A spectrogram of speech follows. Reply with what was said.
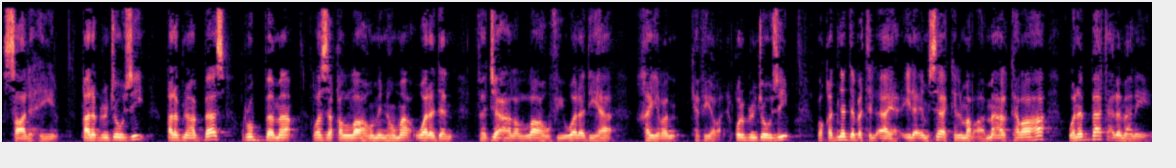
صالحين. قال ابن الجوزي قال ابن عباس ربما رزق الله منهما ولدا فجعل الله في ولدها خيرا كثيرا. يقول ابن الجوزي وقد ندبت الآية إلى إمساك المرأة مع الكراهة ونبهت على معنيين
